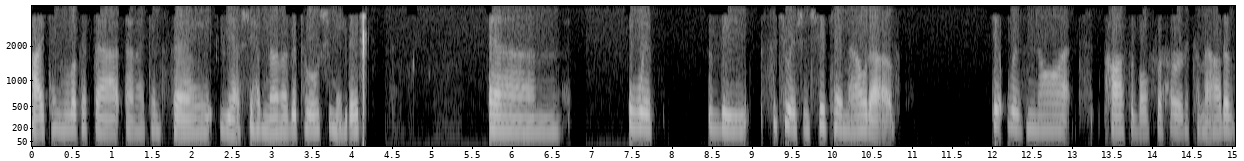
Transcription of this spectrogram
I can look at that and I can say, yes, she had none of the tools she needed. And with the situation she came out of, it was not possible for her to come out of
